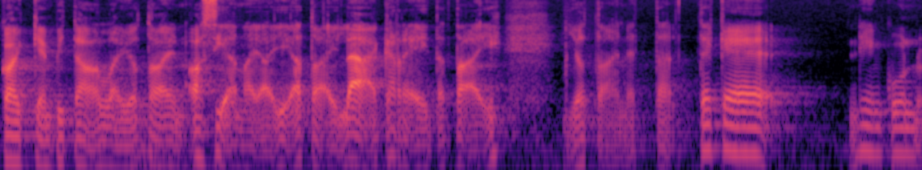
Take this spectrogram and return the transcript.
kaikkien pitää olla jotain asianajajia tai lääkäreitä tai jotain, että tekee niin kuin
